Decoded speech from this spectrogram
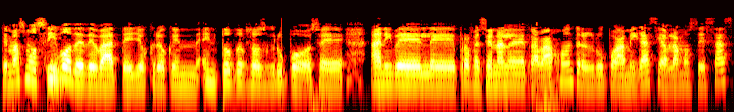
temas motivo de debate, yo creo que en, en todos los grupos eh, a nivel eh, profesional en el trabajo, entre el grupo de amigas, y hablamos de esas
